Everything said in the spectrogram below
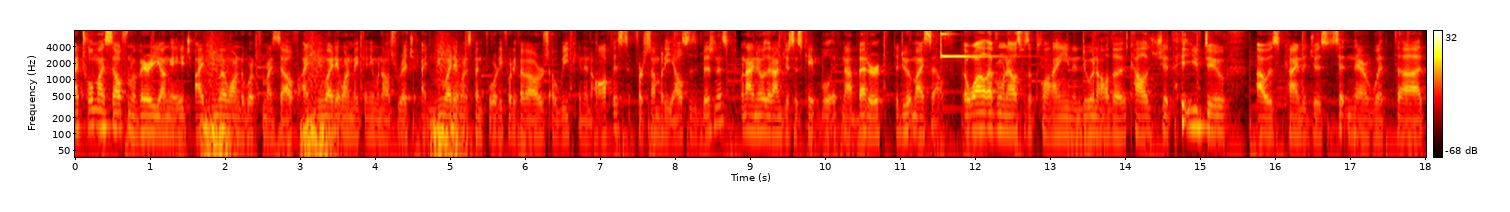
I told myself from a very young age, I knew I wanted to work for myself. I knew I didn't want to make anyone else rich. I knew I didn't want to spend 40, 45 hours a week in an office for somebody else's business when I know that I'm just as capable, if not better, to do it myself. So while everyone else was applying and doing all the college shit that you do, I was kind of just sitting there with uh,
